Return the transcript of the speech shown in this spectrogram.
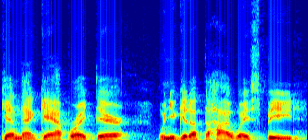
Again, that gap right there, when you get up to highway speed,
